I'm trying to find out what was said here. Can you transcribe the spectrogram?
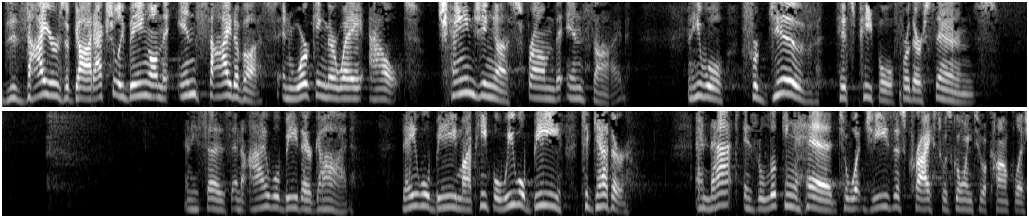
desires of God actually being on the inside of us and working their way out, changing us from the inside. And He will forgive His people for their sins. And He says, and I will be their God. They will be my people. We will be together. And that is looking ahead to what Jesus Christ was going to accomplish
